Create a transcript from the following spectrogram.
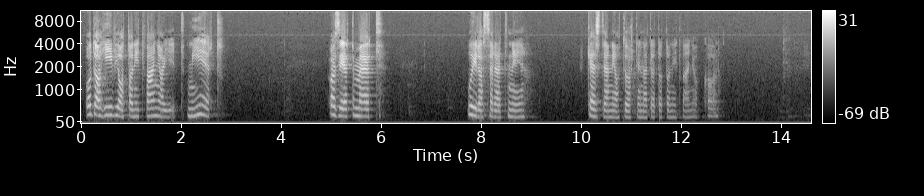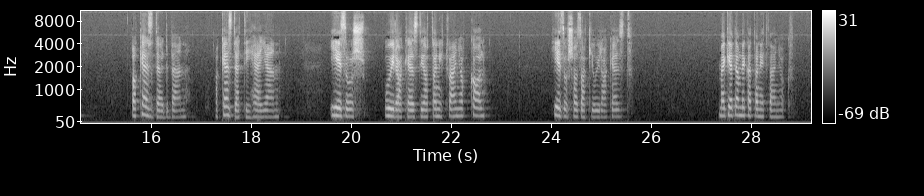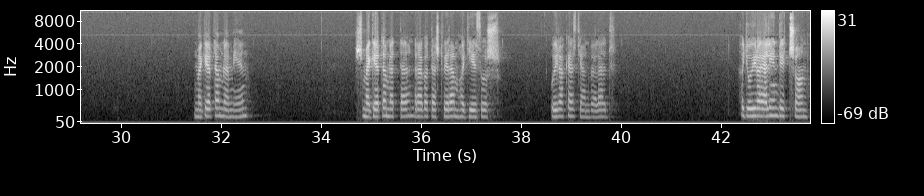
oda hívja a tanítványait. Miért? Azért, mert újra szeretné kezdeni a történetet a tanítványokkal. A kezdetben, a kezdeti helyen Jézus újra kezdi a tanítványokkal. Jézus az, aki újra kezd. Megérdemlik a tanítványok? Megérdemlem én? És megérdemlette, drága testvérem, hogy Jézus újra kezdjen veled? Hogy újra elindítson?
